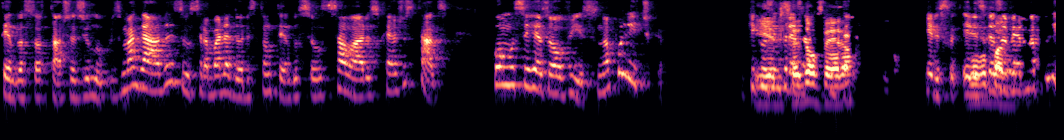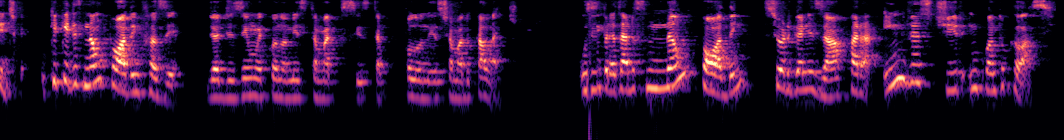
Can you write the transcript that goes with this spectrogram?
tendo as suas taxas de lucro esmagadas e os trabalhadores estão tendo os seus salários reajustados. Como se resolve isso? Na política. O que, que os eles empresários resolveram? Eles, eles resolveram na política. O que, que eles não podem fazer? Já dizia um economista marxista polonês chamado Kalek os empresários não podem se organizar para investir enquanto classe,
